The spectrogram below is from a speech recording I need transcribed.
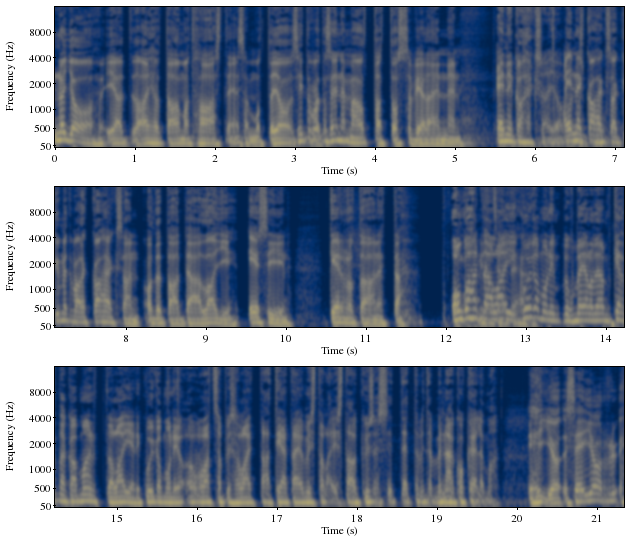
No joo, ja aiheuttaa omat haasteensa, mutta joo, siitä voitaisiin enemmän ottaa tuossa vielä ennen, Ennen kahdeksaa, joo. ennen kahdeksan, kymmentä vaille kahdeksan otetaan tämä laji esiin. Kerrotaan, että Onkohan tämä laji, tehdään? kuinka moni, kun me ei ole vielä kertaakaan mainittu tätä lajia, niin kuinka moni WhatsAppissa laittaa, tietää jo mistä lajista on kyse sitten, että mitä mennään kokeilemaan. ei ole, se ei ole, ry-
